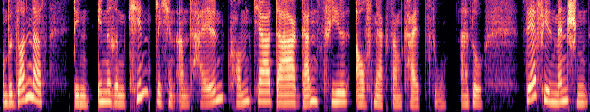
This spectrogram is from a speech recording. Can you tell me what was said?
Und besonders den inneren kindlichen Anteilen kommt ja da ganz viel Aufmerksamkeit zu. Also sehr vielen Menschen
